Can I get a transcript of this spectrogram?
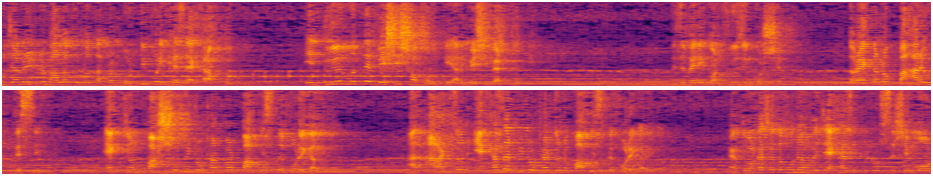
ইন্টারমিডিয়েটে ভালো করল, তারপর ভর্তি পরীক্ষায় যায় খারাপ করল। এই দুইয়ের মধ্যে বেশি সফল কে আর বেশি ব্যর্থ কে is a very confusing question ধরো একটা লোক পাহাড়ে উঠতেছে, একজন পাঁচশো ফিট ওঠার পর পা পিছলে পড়ে গেল, আর আরেকজন এক হাজার ফিট ওঠার জন্য পা পিছলে পড়ে গেল। এখন তোমার কাছে তো মনে হবে যে এক হাজার ফিট উঠছে সে মোর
